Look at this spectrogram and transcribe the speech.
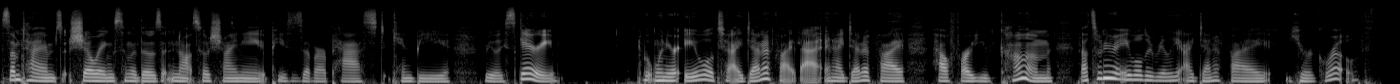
sometimes showing some of those not so shiny pieces of our past can be really scary. But when you're able to identify that and identify how far you've come, that's when you're able to really identify your growth.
